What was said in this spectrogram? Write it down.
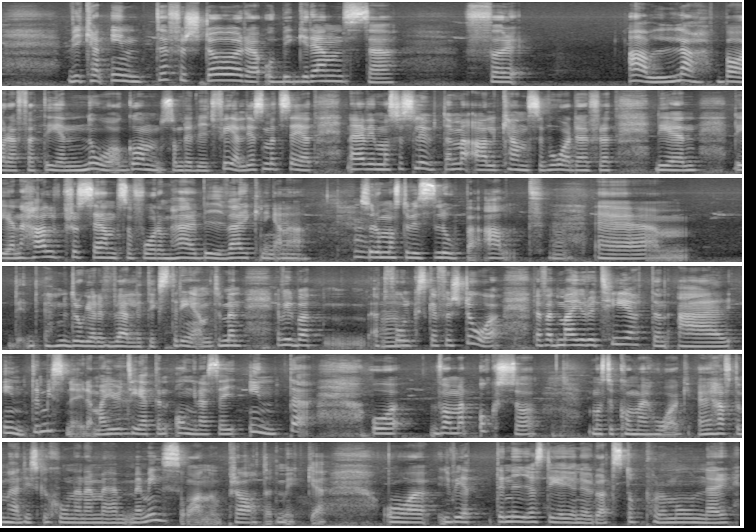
vi kan inte förstöra och begränsa för alla bara för att det är någon som det blir ett fel. Det är som att säga att nej, vi måste sluta med all cancervård därför att det är en, det är en halv procent som får de här biverkningarna. Så då måste vi slopa allt. Det, det- nu drog jag det väldigt extremt, men jag vill bara att, att folk ska förstå. Därför att majoriteten är inte missnöjda. Majoriteten ångrar sig inte. Och vad man också måste komma ihåg, jag har haft de här diskussionerna med, med min son och pratat mycket. Och jag vet, det nyaste är ju nu då att stopphormoner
